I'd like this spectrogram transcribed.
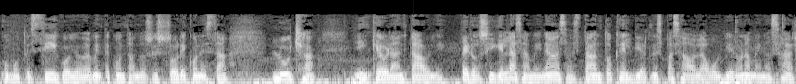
como testigo y obviamente contando su historia con esta lucha inquebrantable, pero siguen las amenazas, tanto que el viernes pasado la volvieron a amenazar.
